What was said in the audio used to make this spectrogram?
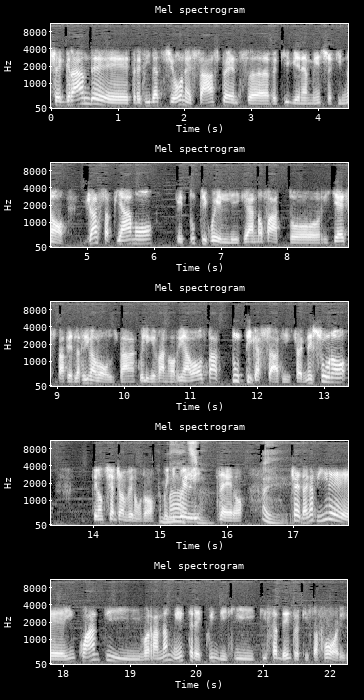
c'è grande trepidazione e suspense eh, per chi viene ammesso e chi no. Già sappiamo che tutti quelli che hanno fatto richiesta per la prima volta, quelli che vanno la prima volta, tutti cassati, cioè nessuno che non sia già avvenuto, quindi Ammazza. quelli zero. Ehi. C'è da capire in quanti vorranno ammettere e quindi chi, chi, sta dentro e chi sta fuori.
